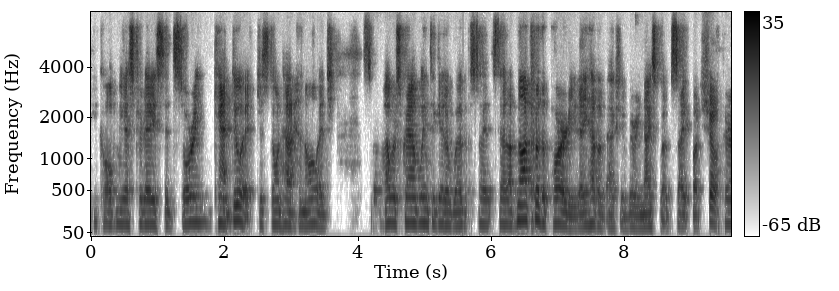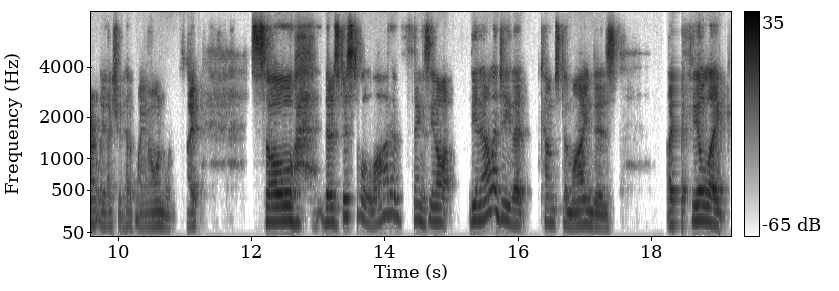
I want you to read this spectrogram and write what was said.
He called me yesterday, said, "Sorry, can't do it. Just don't have the knowledge." So I was scrambling to get a website set up, not for the party. They have a, actually a very nice website, but sure. apparently I should have my own website. So there's just a lot of things. You know, the analogy that comes to mind is I feel like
